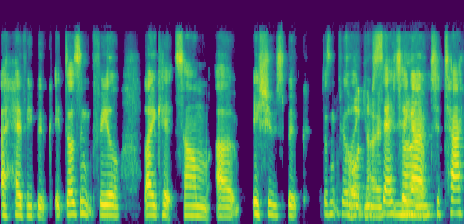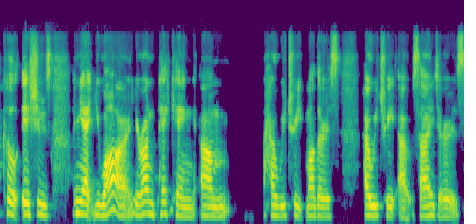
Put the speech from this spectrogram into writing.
a heavy book. It doesn't feel like it's um a issues book. It doesn't feel God, like you're no, setting no. out to tackle issues, and yet you are. You're unpicking um how we treat mothers, how we treat outsiders,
